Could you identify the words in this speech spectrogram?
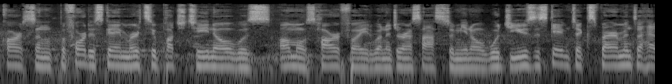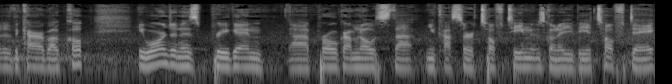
Of course, and before this game, Mauricio Pochettino was almost horrified when a journalist asked him, you know, would you use this game to experiment ahead of the Carabao Cup? He warned in his pre-game uh, program notes that Newcastle are a tough team. It was going to be a tough day.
